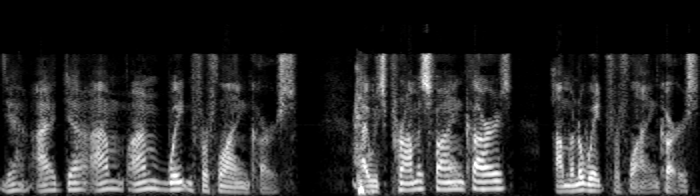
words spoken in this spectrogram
Yeah, I, yeah, I'm I'm waiting for flying cars. I was promised flying cars. I'm going to wait for flying cars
